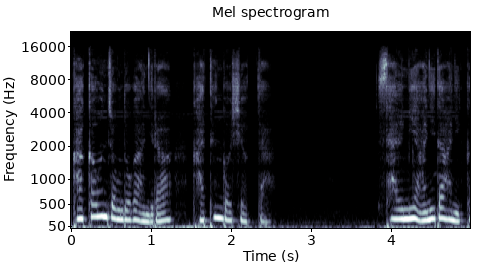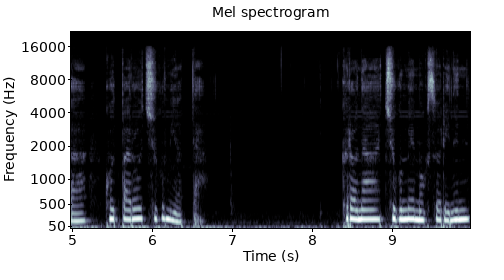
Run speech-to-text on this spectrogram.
가까운 정도가 아니라 같은 것이었다. 삶이 아니다 하니까 곧바로 죽음이었다. 그러나 죽음의 목소리는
